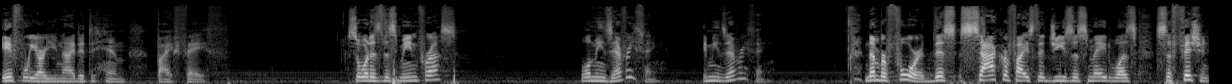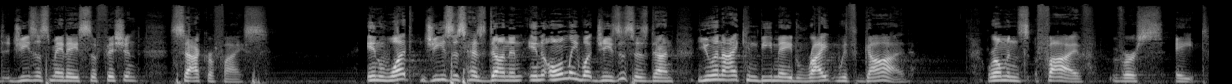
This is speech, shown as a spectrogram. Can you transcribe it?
if we are united to him by faith. So, what does this mean for us? Well, it means everything. It means everything. Number four, this sacrifice that Jesus made was sufficient. Jesus made a sufficient sacrifice. In what Jesus has done, and in only what Jesus has done, you and I can be made right with God. Romans 5, verse 8.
